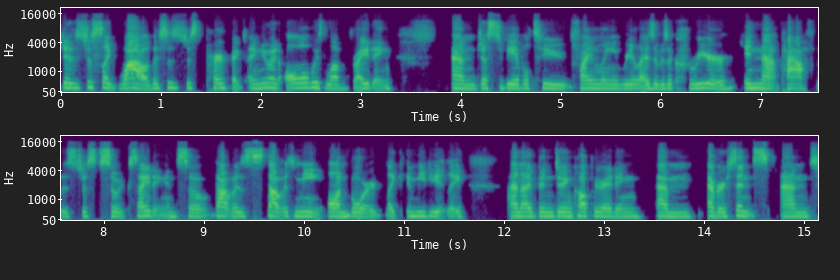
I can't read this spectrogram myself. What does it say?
it's just like, wow, this is just perfect. I knew I'd always loved writing and just to be able to finally realize it was a career in that path was just so exciting. And so that was that was me on board like immediately. And i've been doing copywriting um, ever since. And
